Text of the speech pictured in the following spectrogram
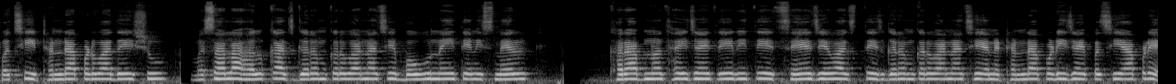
પછી ઠંડા પડવા દઈશું. મસાલા હલકા જ ગરમ કરવાના છે, બહુ નહીં, તેની સ્મેલ ખરાબ ન થઈ જાય તે રીતે સહેજ એવા જ તે ગરમ કરવાના છે અને ઠંડા પડી જાય પછી આપણે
